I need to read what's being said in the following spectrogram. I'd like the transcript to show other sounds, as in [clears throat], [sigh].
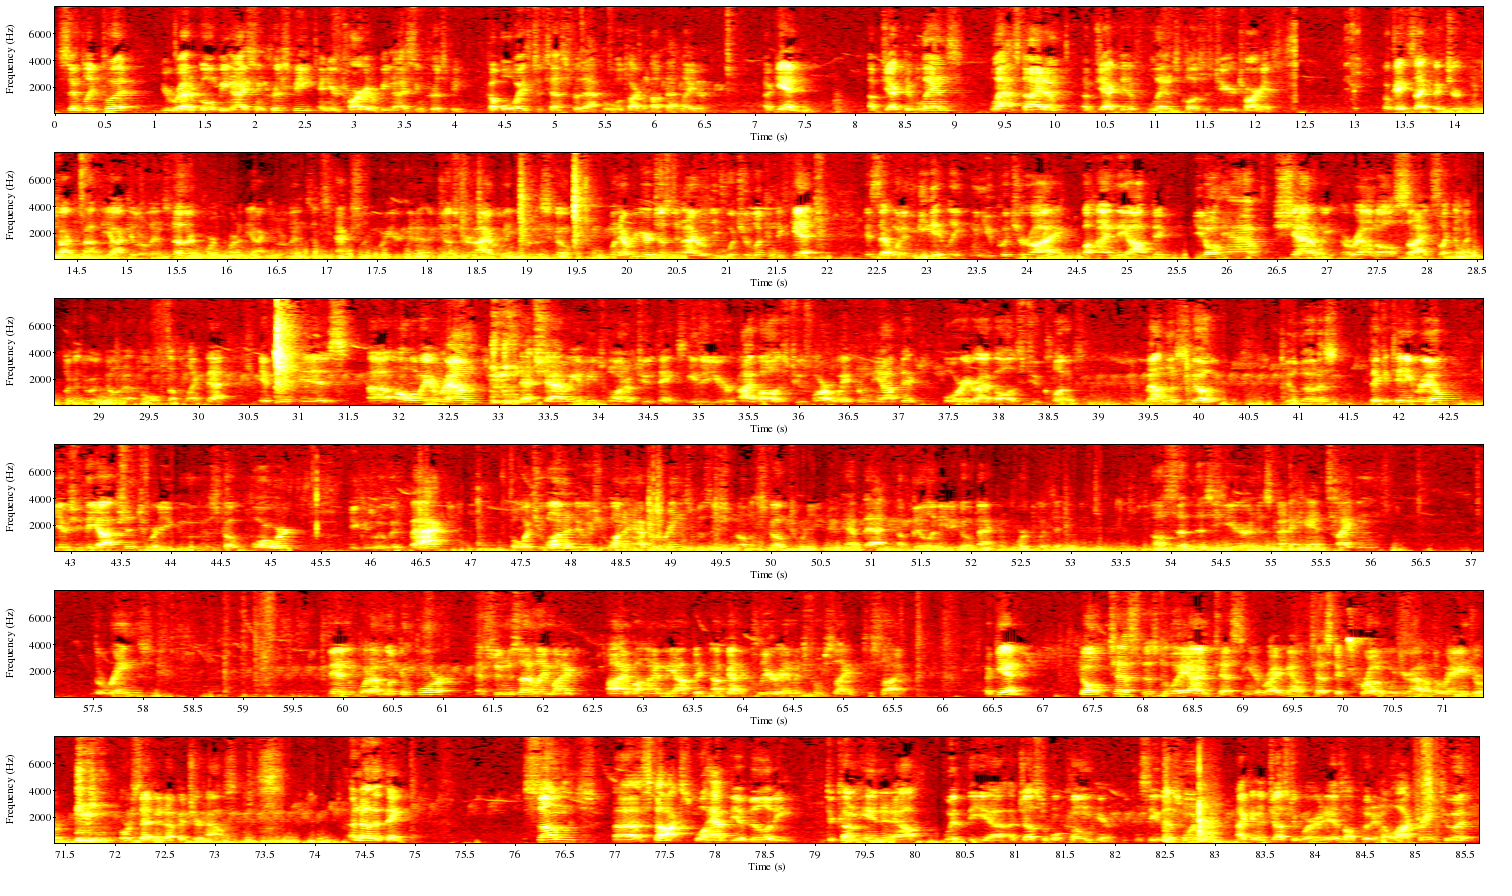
Simply put, your reticle will be nice and crispy and your target will be nice and crispy. A couple ways to test for that, but we'll talk about that later. Again, objective lens, last item, objective lens closest to your target. Okay, sight picture. We talked about the ocular lens. Another important part of the ocular lens is actually where you're going to adjust your eye relief for the scope. Whenever you're adjusting eye relief, what you're looking to get is that when immediately, when you put your eye behind the optic, you don't have shadowing around all sides, like, like looking through a donut hole, something like that. If it is uh, all the way around [clears throat] that shadowing, it means one of two things. Either your eyeball is too far away from the optic, or your eyeball is too close. Mounting the scope, you'll notice Picatinny rail gives you the option to where you can move the scope forward, you can move it back, but what you want to do is you want to have the rings positioned on the scope to where you do have that ability to go back and forth with it. I'll set this here and just kind of hand tighten the rings. Then what I'm looking for, as soon as I lay my eye behind the optic, I've got a clear image from side to side. Again, don't test this the way I'm testing it right now. Test it prone when you're out on the range or, [clears throat] or setting it up at your house. Another thing, some uh, stocks will have the ability to come in and out with the uh, adjustable comb here. You can see this one, I can adjust it where it is, I'll put in a lock ring to it,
